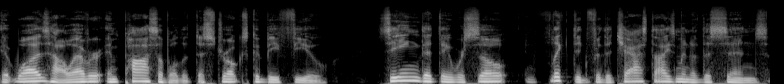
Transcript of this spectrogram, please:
It was, however, impossible that the strokes could be few, seeing that they were so inflicted for the chastisement of the sins,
